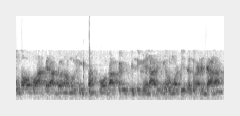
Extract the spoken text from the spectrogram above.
utawa kuatir ada ono musibah mau kabeh wis dikenari ya mesti sesuai rencana.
